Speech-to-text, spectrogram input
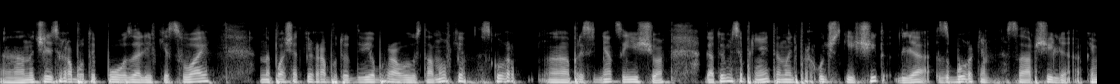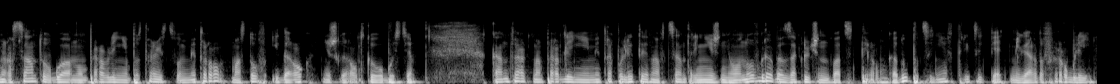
«А, Начались работы по заливке свай. На площадке работают две буровые установки. Скоро а, присоединятся еще. Готовимся принять тоннель-проходческий щит для сборки, сообщили коммерсанту в Главном управлении по строительству метро, мостов и дорог Нижегородской области. Контракт на продление метрополитена в центре Нижнего Новгорода заключен в 2021 году по цене в 35 миллиардов рублей.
